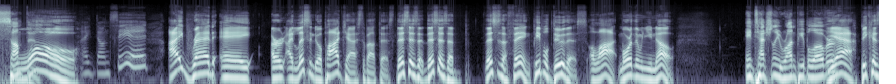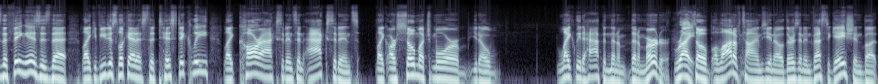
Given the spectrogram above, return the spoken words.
something. Whoa! I don't see it. I read a or I listened to a podcast about this. This is a this is a this is a thing. People do this a lot more than when you know. Intentionally run people over? Yeah, because the thing is, is that like if you just look at it statistically, like car accidents and accidents like are so much more, you know, likely to happen than a than a murder. Right. So a lot of times, you know, there's an investigation, but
